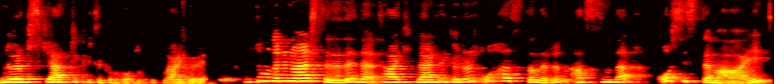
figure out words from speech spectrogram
nöropsikiyatrik bir takım bozukluklar görebiliyoruz. Bütün bunları üniversitede de, de takiplerde görüyoruz. O hastaların aslında o sisteme ait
